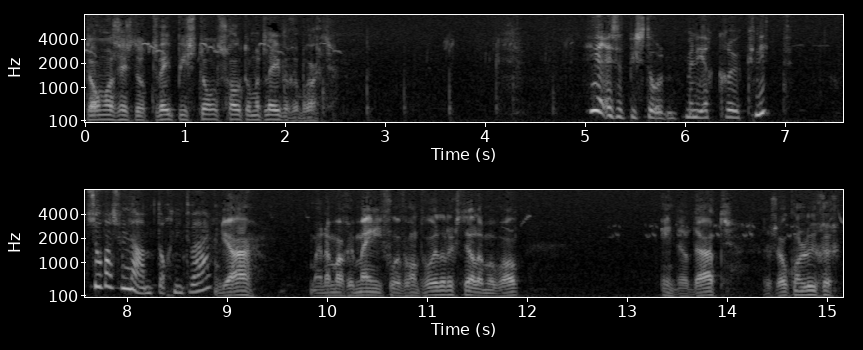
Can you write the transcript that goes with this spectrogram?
Thomas is door twee pistoolschoten om het leven gebracht. Hier is het pistool, meneer Kreuk niet. Zo was uw naam toch niet waar? Ja, maar daar mag u mij niet voor verantwoordelijk stellen, mevrouw. Inderdaad, dat is ook een luger.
